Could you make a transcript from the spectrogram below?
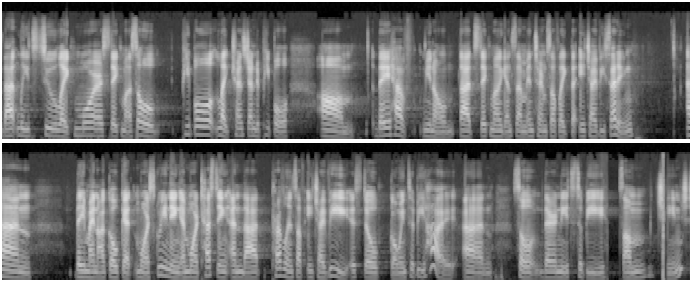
that leads to like more stigma. So people like transgender people, um, they have you know that stigma against them in terms of like the HIV setting, and they might not go get more screening and more testing, and that prevalence of HIV is still going to be high. And so there needs to be some change.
